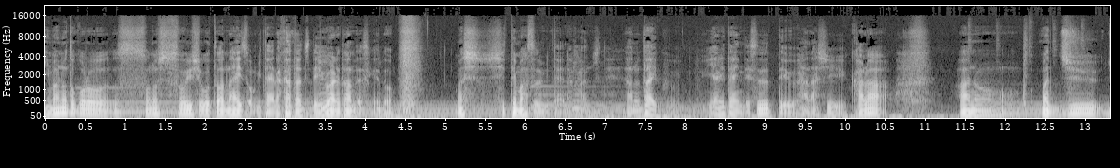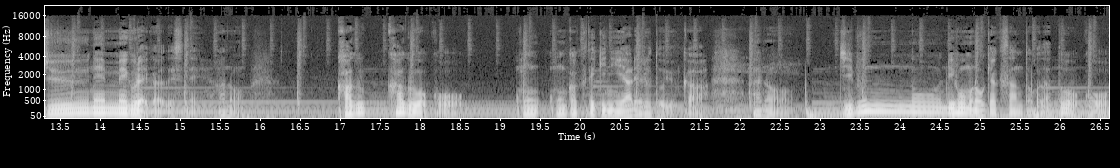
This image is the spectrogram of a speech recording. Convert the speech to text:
今のところそのそういう仕事はないぞみたいな形で言われたんですけど、まあ、し知ってますみたいな感じであの大工やりたいんですっていう話からあの、まあ、10, 10年目ぐらいからですねあの家具家具をこう本本格的にやれるというかあの自分のリフォームのお客さんとかだとこ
